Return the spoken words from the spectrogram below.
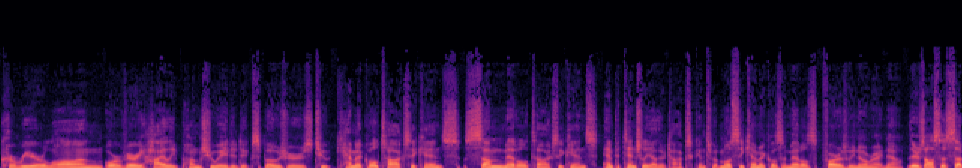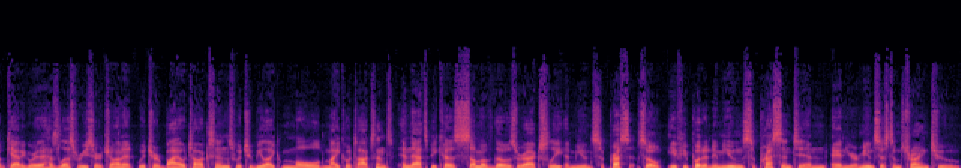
career long or very highly punctuated exposures to chemical toxicants, some metal toxicants and potentially other toxicants, but mostly chemicals and metals, as far as we know know right now. There's also a subcategory that has less research on it, which are biotoxins, which would be like mold mycotoxins. And that's because some of those are actually immune suppressant. So if you put an immune suppressant in and your immune system's trying to,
